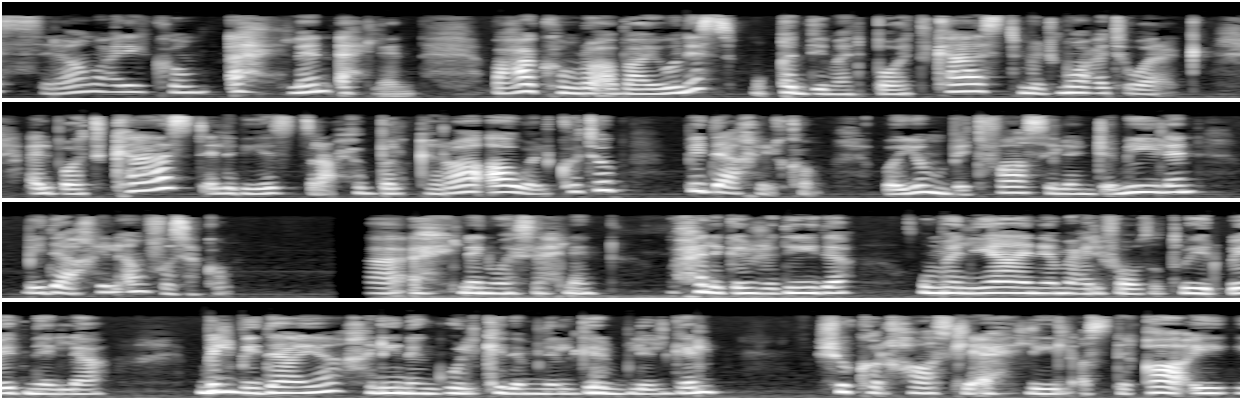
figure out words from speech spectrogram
السلام عليكم. أهلا أهلا. معاكم رؤى يونس مقدمة بودكاست مجموعة ورق. البودكاست الذي يزرع حب القراءة والكتب بداخلكم وينبت فاصلا جميلا بداخل أنفسكم. أهلا وسهلا. وحلقة جديدة ومليانة معرفة وتطوير بإذن الله. بالبداية خلينا نقول كذا من القلب للقلب. شكر خاص لأهلي لأصدقائي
